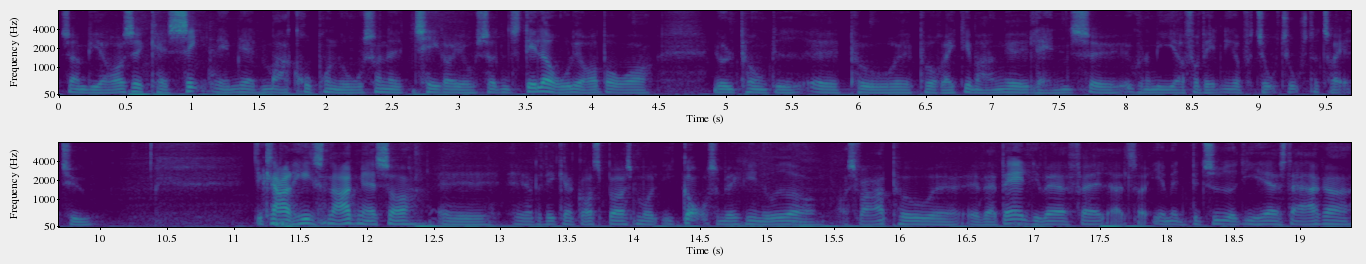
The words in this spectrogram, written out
som vi også kan se, nemlig at makroprognoserne tækker jo sådan stille og roligt op over nulpunktet øh, på, på rigtig mange landes økonomier og forventninger for 2023. Det er klart, at hele snakken er så, øh, øh, og det fik jeg et godt spørgsmål i går, som jeg ikke lige nåede at, at svare på, øh, øh, verbalt i hvert fald, altså, jamen betyder de her stærkere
